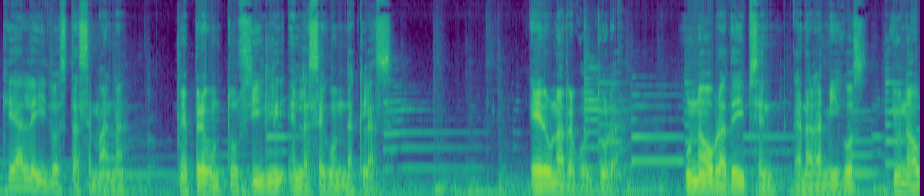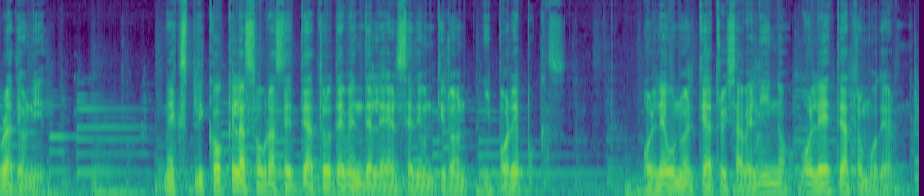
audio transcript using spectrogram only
¿Qué ha leído esta semana? me preguntó Sigli en la segunda clase. Era una revoltura, una obra de Ibsen, Ganar amigos, y una obra de O'Neill. Me explicó que las obras de teatro deben de leerse de un tirón y por épocas. O lee uno el teatro isabelino o lee teatro moderno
